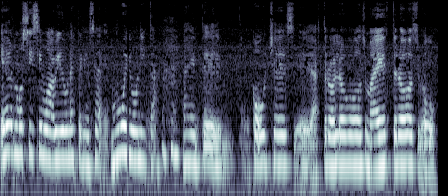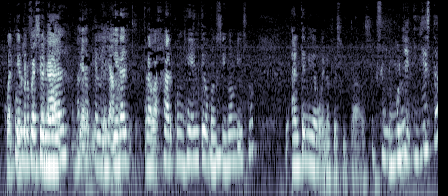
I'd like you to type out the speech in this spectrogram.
es hermosísimo, ha habido una experiencia muy bonita. La gente, coaches, eh, astrólogos, maestros o cualquier profesional general, ya- ajá, que quiera trabajar con gente o consigo mismo, han tenido buenos resultados. Excelente. Oye, y esta,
